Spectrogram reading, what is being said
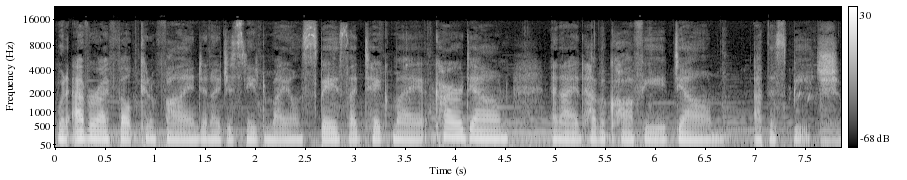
Whenever I felt confined and I just needed my own space, I'd take my car down and I'd have a coffee down at this beach.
